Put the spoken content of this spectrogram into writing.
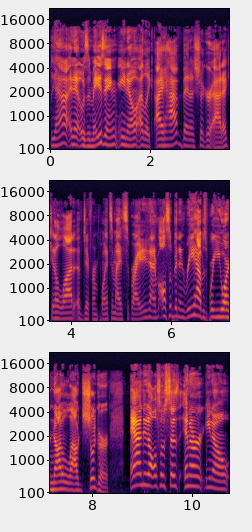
Yeah, and it was amazing. You know, I like I have been a sugar addict at a lot of different points in my sobriety, and I've also been in rehabs where you are not allowed sugar. And it also says in our, you know,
